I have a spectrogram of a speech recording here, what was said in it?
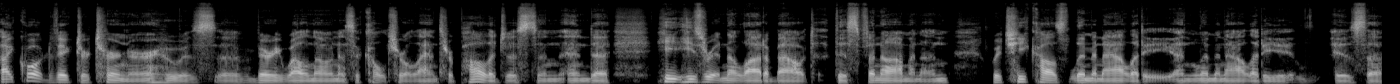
I, quote Victor Turner, who is uh, very well known as a cultural anthropologist, and and uh, he he's written a lot about this phenomenon, which he calls liminality, and liminality is uh,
